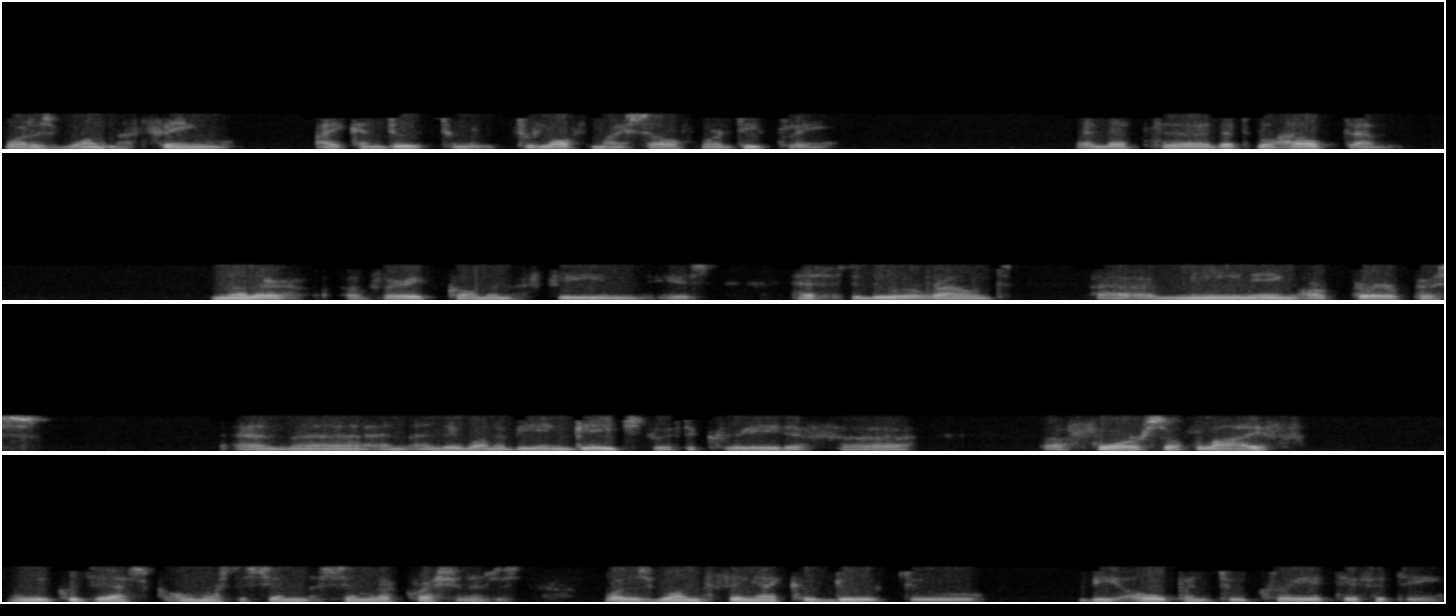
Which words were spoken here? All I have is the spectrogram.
what is one thing I can do to, to love myself more deeply? And that, uh, that will help them. Another very common theme is has to do around uh, meaning or purpose, and, uh, and and they want to be engaged with the creative uh, uh, force of life and we could ask almost a sim- similar question, is just, what is one thing I could do to be open to creativity?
